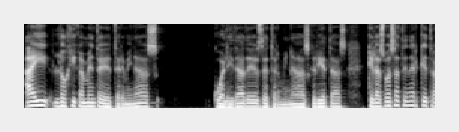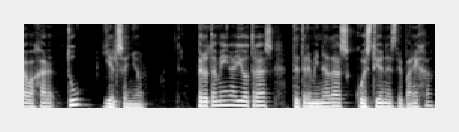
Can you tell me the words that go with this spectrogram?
Hay lógicamente determinadas cualidades, determinadas grietas que las vas a tener que trabajar tú y el Señor. Pero también hay otras determinadas cuestiones de pareja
